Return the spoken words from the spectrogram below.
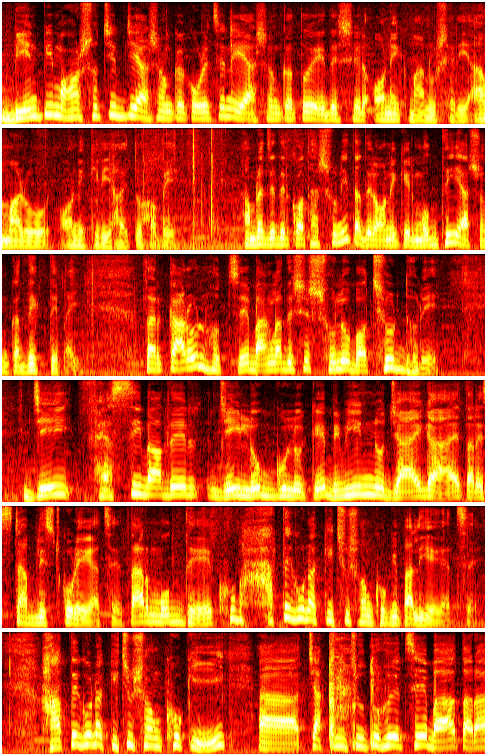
বিএনপি মহাসচিব যে আশঙ্কা করেছেন, এই আশঙ্কা তো এদেশের অনেক মানুষেরই, আমারও অনেকেরই হয়তো হবে। আমরা যাদের কথা শুনি, তাদের অনেকের মধ্যেই আশঙ্কা দেখতে পাই। তার কারণ হচ্ছে, বাংলাদেশের ষোলো বছর ধরে যেই ফ্যাসিবাদের, যেই লোকগুলোকে বিভিন্ন জায়গায় তার এস্টাবলিশড করে গেছে, তার মধ্যে খুব হাতে গোনা কিছু সংখ্যকই পালিয়ে গেছে। হাতে গোনা কিছু সংখ্যকই চাকরিচ্যুত হয়েছে বা তারা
